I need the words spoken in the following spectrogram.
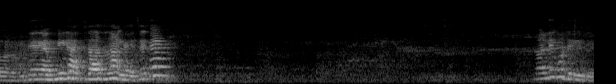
म्हणजे मी घातला असं सांगायचं काय? झाली कुठे गेली गेली?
